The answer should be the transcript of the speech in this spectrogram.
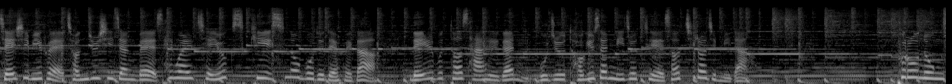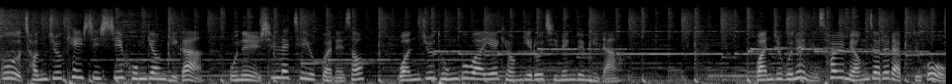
제11회 전주시장배 생활체육 스키 스노보드 대회가 내일부터 사흘간 무주 덕유산 리조트에서 치러집니다. 프로농구 전주 KCC 홈 경기가 오늘 실내체육관에서 원주 동부와의 경기로 진행됩니다. 완주군은 설 명절을 앞두고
